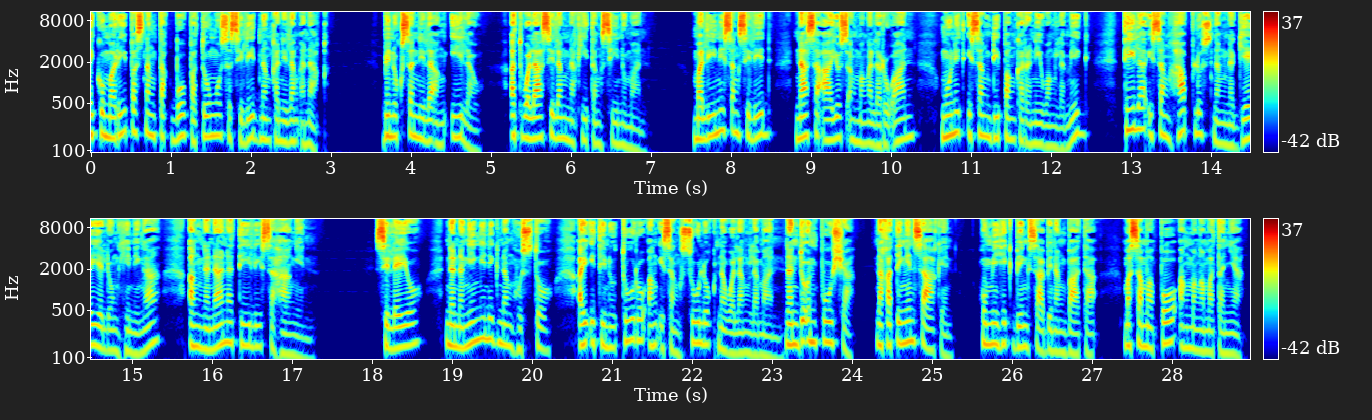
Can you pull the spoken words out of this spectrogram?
ay kumaripas ng takbo patungo sa silid ng kanilang anak. Binuksan nila ang ilaw at wala silang nakitang sino man. Malinis ang silid, nasa ayos ang mga laruan, ngunit isang di pangkaraniwang lamig, tila isang haplos ng nagyayalong hininga ang nananatili sa hangin. Si Leo, na nanginginig ng husto, ay itinuturo ang isang sulok na walang laman. Nandoon po siya, nakatingin sa akin, humihikbing sabi ng bata, masama po ang mga mata niya.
